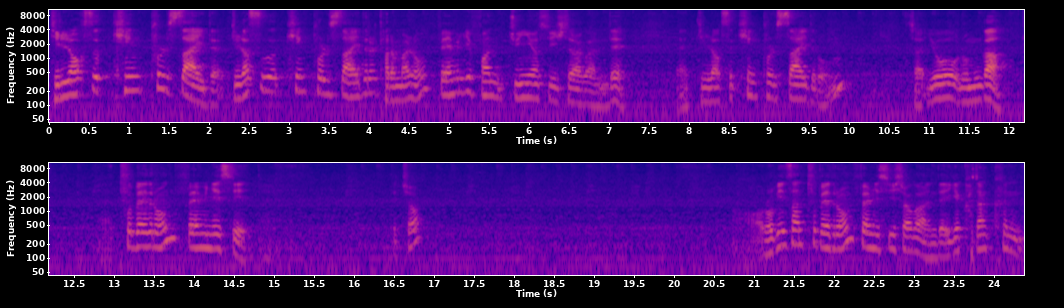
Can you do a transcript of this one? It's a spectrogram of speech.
딜럭스 킹 풀사이드, 딜럭스 킹 풀사이드를 다른 말로 패밀리 펀 주니어 스위트라고 하는데 에, 딜럭스 킹 풀사이드 룸. 자, 요 룸과 투 베드룸 패밀리 스윗. 그렇죠? 어, 로빈산 투 베드룸 패밀리 스윗이라고 하는데 이게 가장 큰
